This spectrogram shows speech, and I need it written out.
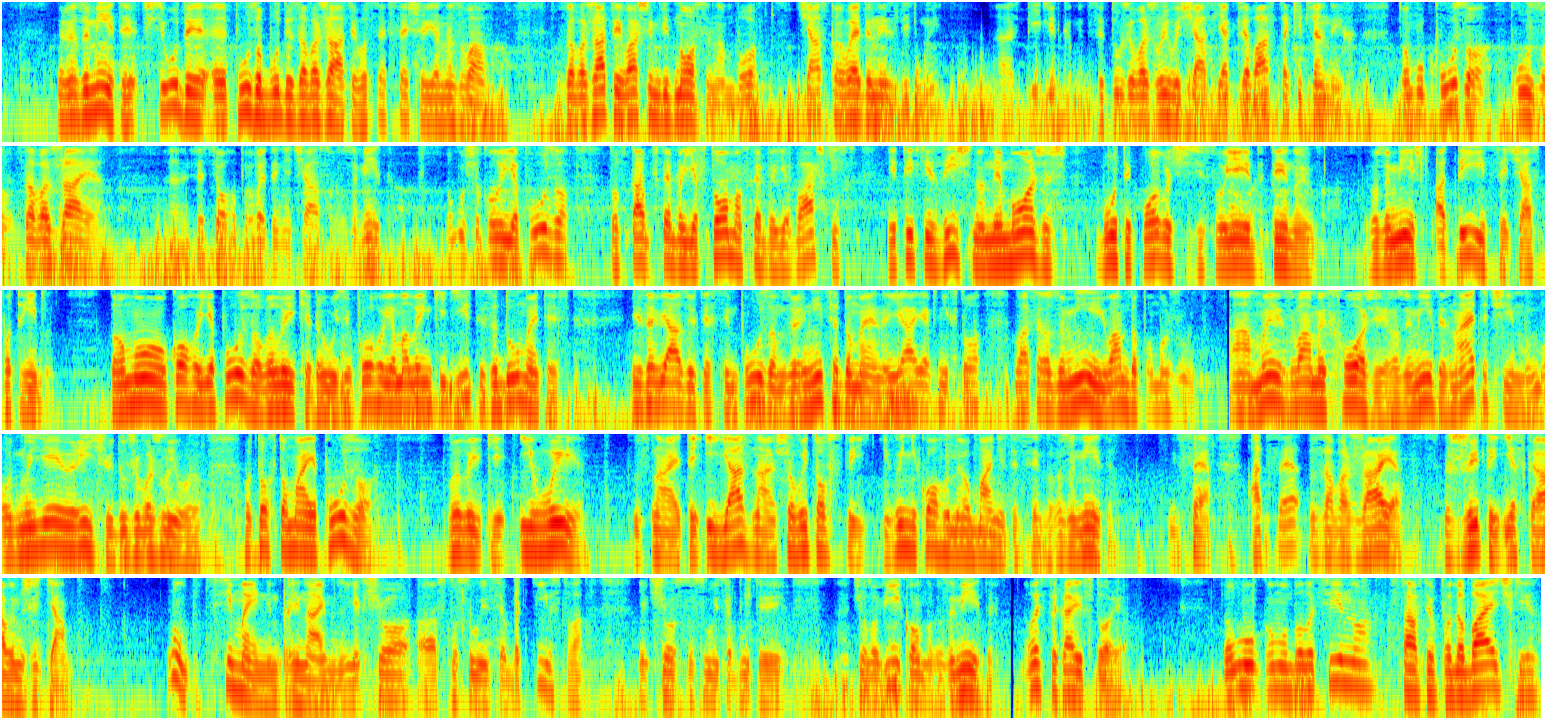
Розумієте, всюди е, пузо буде заважати. Оце все, що я назвав. Заважати вашим відносинам, бо час проведений з дітьми, з підлітками, це дуже важливий час, як для вас, так і для них. Тому пузо, пузо заважає е, для цього проведення часу. Розумієте? Тому що коли є пузо, то в тебе є втома, в тебе є важкість, і ти фізично не можеш бути поруч зі своєю дитиною. Розумієш? А ти їй цей час потрібен. Тому у кого є пузо велике, друзі, у кого є маленькі діти, задумайтесь і зав'язуйте з цим пузом, зверніться до мене. Я, як ніхто, вас розумію і вам допоможу. А ми з вами схожі, розумієте? Знаєте чим? Однією річчю дуже важливою. Ото, хто має пузо велике, і ви знаєте, і я знаю, що ви товстий, і ви нікого не обманюєте цим, розумієте? І все. А це заважає жити яскравим життям. Ну, сімейним, принаймні, якщо е, стосується батьківства, якщо стосується бути е, чоловіком, розумієте? Ось така історія. Тому, кому було цінно, ставте вподобайки,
